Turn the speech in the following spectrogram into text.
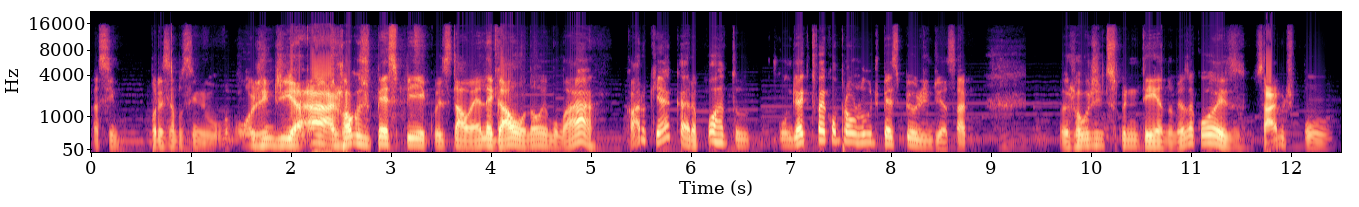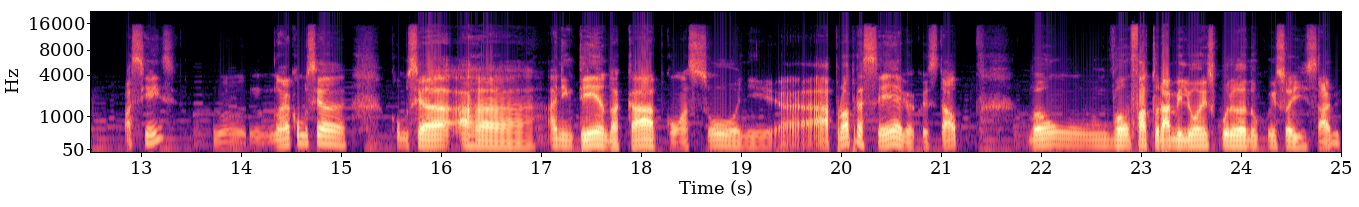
assim, por exemplo, assim, hoje em dia, ah, jogos de PSP, coisa e tal, é legal ou não emular? Claro que é, cara. Porra, tu, onde é que tu vai comprar um jogo de PSP hoje em dia, sabe? O jogo de Super Nintendo, mesma coisa, sabe? Tipo, paciência. Não- é como se a, como se a, a, a Nintendo, a Capcom, a Sony, a, a própria Sega, coisa e tal, vão, vão faturar milhões por ano com isso aí, sabe?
